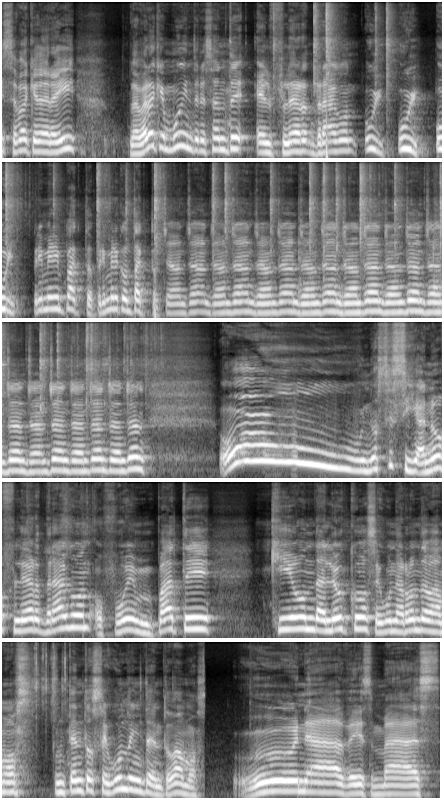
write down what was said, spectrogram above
se va a quedar ahí. La verdad que muy interesante el Flare Dragon. Uy, uy, uy. Primer impacto, primer contacto. Oh, no sé si ganó Flare Dragon o fue empate. ¿Qué onda, loco? Segunda ronda, vamos. Intento, segundo intento, vamos. Una vez más.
